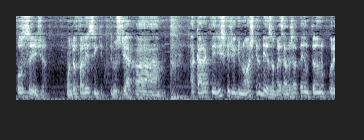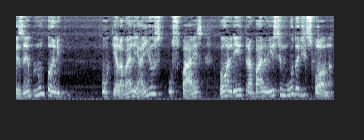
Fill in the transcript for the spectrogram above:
Ou seja, quando eu falei assim que os, a, a característica diagnóstica é a mesma, mas ela já está entrando, por exemplo, num pânico, porque ela vai ali, aí os, os pais vão ali, trabalham isso e muda de escola.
